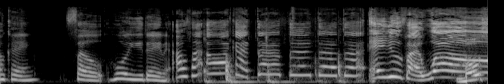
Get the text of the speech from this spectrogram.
Okay, so who are you dating? I was like, Oh, I got da da da and you was like, whoa. Most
